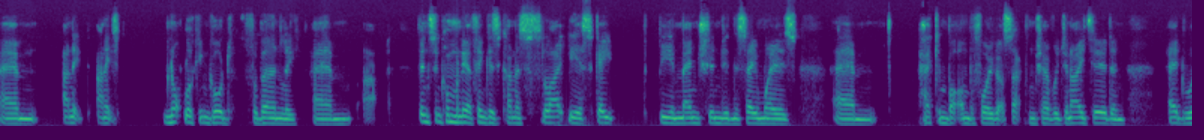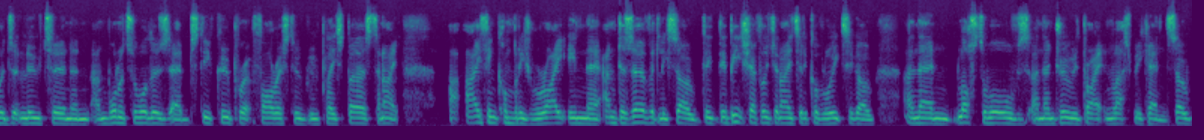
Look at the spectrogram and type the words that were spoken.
Um, and, it, and it's not looking good for Burnley. Um, uh, Vincent Kompany, I think, has kind of slightly escaped being mentioned in the same way as um, Heckingbottom before he got sacked from Sheffield United, and Edwards at Luton, and, and one or two others, um, Steve Cooper at Forest, who, who play Spurs tonight. I, I think Kompany's right in there, and deservedly so. They, they beat Sheffield United a couple of weeks ago, and then lost to Wolves, and then drew with Brighton last weekend. So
